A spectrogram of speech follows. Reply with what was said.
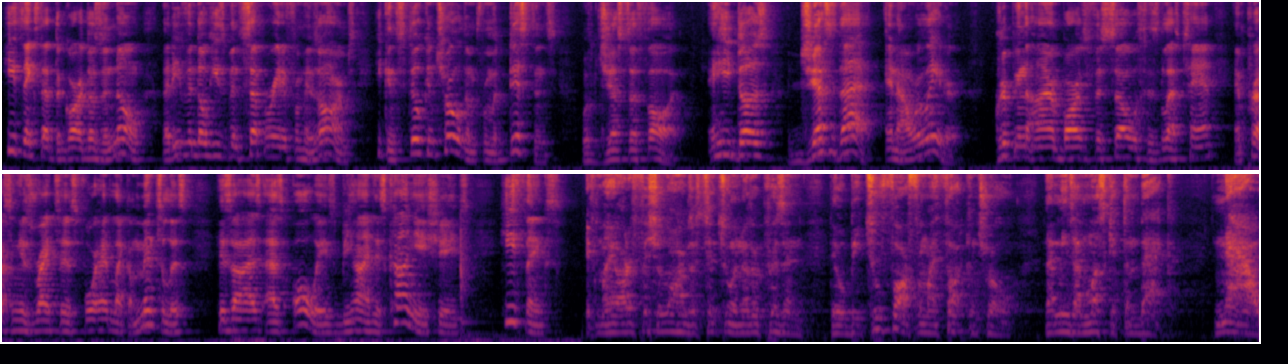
He thinks that the guard doesn't know that even though he's been separated from his arms, he can still control them from a distance with just a thought. And he does just that an hour later. Gripping the iron bars of his cell with his left hand and pressing his right to his forehead like a mentalist, his eyes, as always, behind his Kanye shades, he thinks, If my artificial arms are sent to another prison, they will be too far from my thought control. That means I must get them back. Now!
